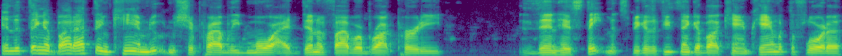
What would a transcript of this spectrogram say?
And the thing about it, I think Cam Newton should probably more identify with Brock Purdy than his statements. Because if you think about Cam, Cam went to Florida,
